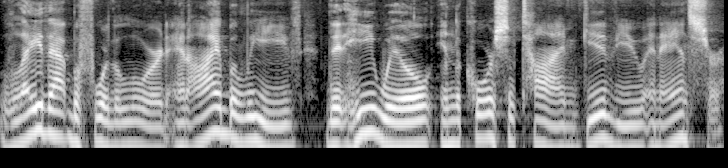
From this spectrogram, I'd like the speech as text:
Lay that before the Lord, and I believe that He will, in the course of time, give you an answer.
